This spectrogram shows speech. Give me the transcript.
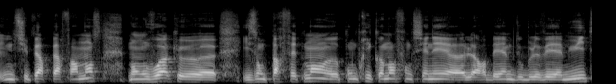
une superbe performance. Mais on voit qu'ils euh, ils ont parfaitement compris comment fonctionnait leur BMW M8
